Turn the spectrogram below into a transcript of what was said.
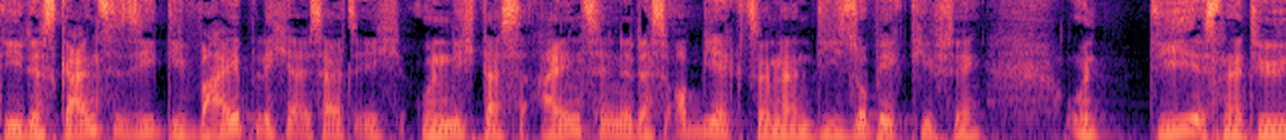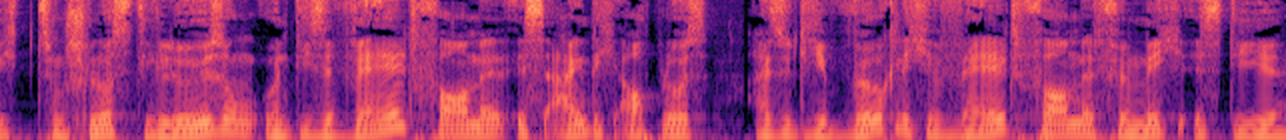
die das Ganze sieht, die weiblicher ist als ich und nicht das Einzelne, das Objekt, sondern die subjektiv denkt. Und die ist natürlich zum Schluss die Lösung und diese Weltformel ist eigentlich auch bloß, also die wirkliche Weltformel für mich ist die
